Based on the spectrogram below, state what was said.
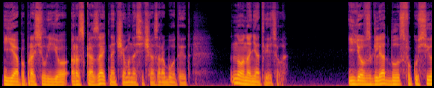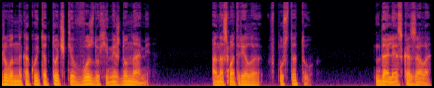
Я попросил ее рассказать, над чем она сейчас работает, но она не ответила. Ее взгляд был сфокусирован на какой-то точке в воздухе между нами. Она смотрела в пустоту. Далее сказала,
